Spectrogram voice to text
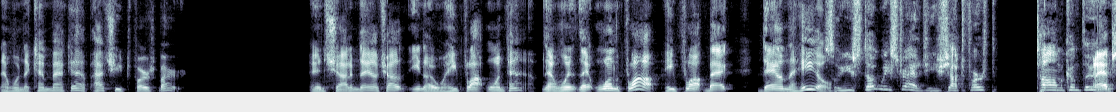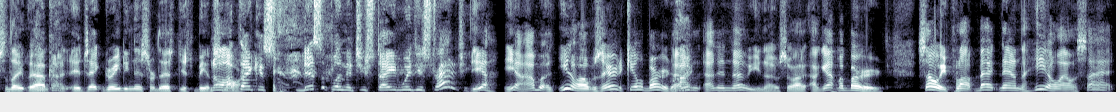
Now, when they come back up, I shoot the first bird and shot him down. Shot, you know, he flopped one time. Now, when that one flopped, he flopped back down the hill. So you stuck with strategy. You shot the first Tom come through. Absolutely. Okay. I- is that greediness or that's just being No, smart? I think it's discipline that you stayed with your strategy. Yeah, yeah. I was, you know, I was there to kill a bird. I didn't, I didn't know, you know. So I, I got my bird. So he flopped back down the hill out of sight.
